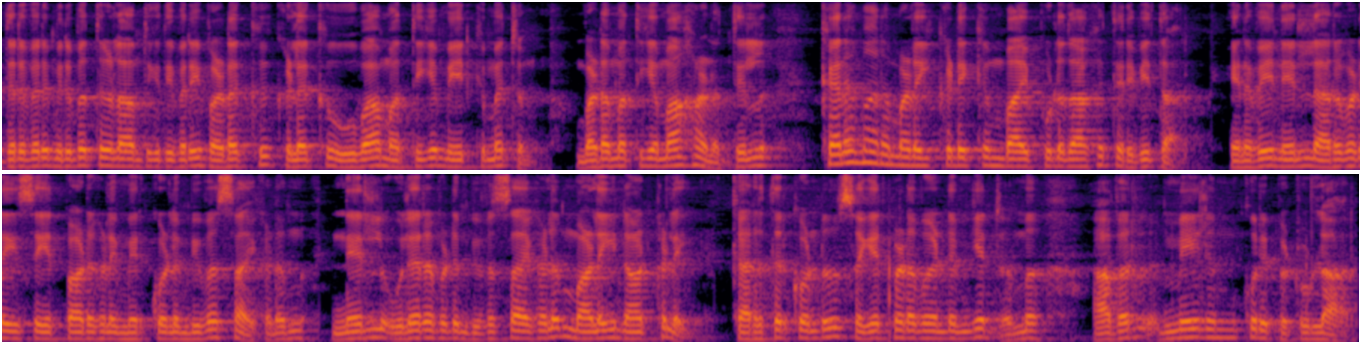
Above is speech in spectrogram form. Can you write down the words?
எதிர்வரும் இருபத்தேழாம் தேதி வரை வடக்கு கிழக்கு ஊவா மத்திய மேற்கு மற்றும் வடமத்திய மாகாணத்தில் கனமான மழை கிடைக்கும் வாய்ப்புள்ளதாக தெரிவித்தார். எனவே நெல் அறுவடை செயற்பாடுகளை மேற்கொள்ளும் விவசாயிகளும் நெல் உலரவிடும் விவசாயிகளும் மழை நாட்களை கருத்தில் கொண்டு செயற்பட வேண்டும் என்றும் அவர் மேலும் குறிப்பிட்டுள்ளார்.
